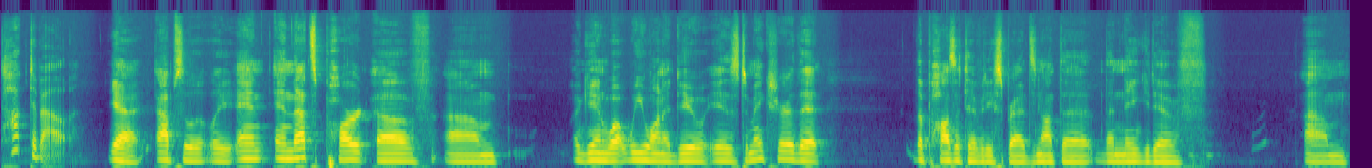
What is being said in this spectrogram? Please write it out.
talked about. Yeah, absolutely. And, and that's part of, um, again, what we want to do is to make sure that the positivity spreads, not the, the negative, um,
